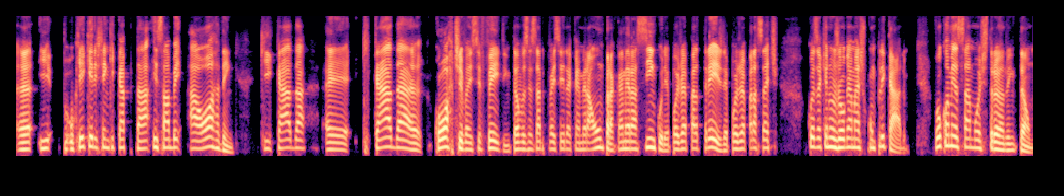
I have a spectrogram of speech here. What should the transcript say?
uh, e o que que eles têm que captar e sabem a ordem que cada é, que cada corte vai ser feito. Então você sabe que vai sair da câmera 1 para a câmera 5, depois vai para 3, depois vai para 7 coisa que no jogo é mais complicado. Vou começar mostrando, então,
